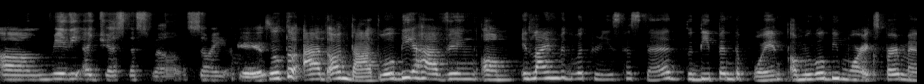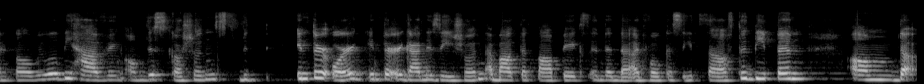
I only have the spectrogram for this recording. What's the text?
um, really addressed as well. So, yeah. Okay, so to add on that, we'll be having um in line with what Reese has said, to deepen the point, um we will be more experimental. We will be having um discussions with inter-org, inter-organization about the topics and then the advocacy itself to deepen um, the,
